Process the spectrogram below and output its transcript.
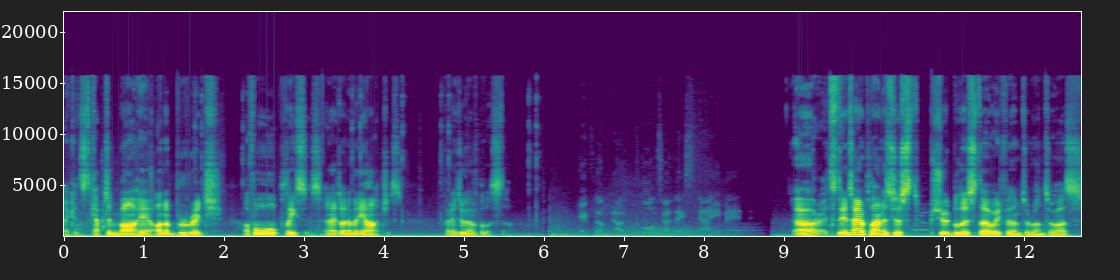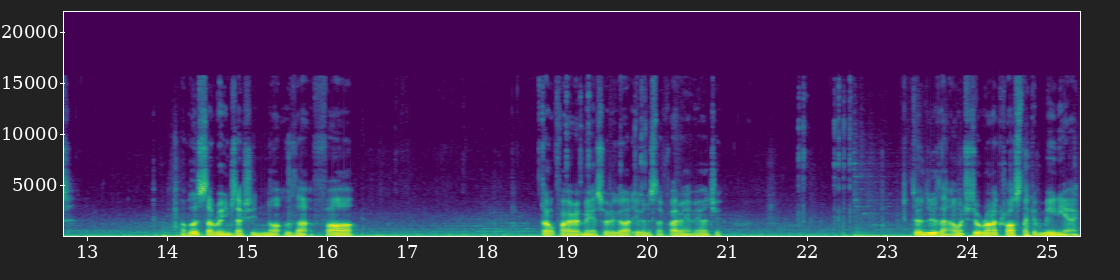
against Captain Mahir on a bridge, of all places, and I don't have any archers. But I do have ballista. Alright, so the entire plan is just shoot ballista, wait for them to run to us. My ballista range is actually not that far. Don't fire at me, I swear to god. You're gonna start firing at me, aren't you? Don't do that. I want you to run across like a maniac.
